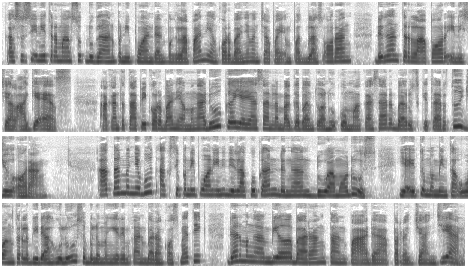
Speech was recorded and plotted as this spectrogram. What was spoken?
kasus ini termasuk dugaan penipuan dan penggelapan yang korbannya mencapai 14 orang dengan terlapor inisial AGS. Akan tetapi korban yang mengadu ke Yayasan Lembaga Bantuan Hukum Makassar baru sekitar tujuh orang. Adnan menyebut aksi penipuan ini dilakukan dengan dua modus, yaitu meminta uang terlebih dahulu sebelum mengirimkan barang kosmetik dan mengambil barang tanpa ada perjanjian.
